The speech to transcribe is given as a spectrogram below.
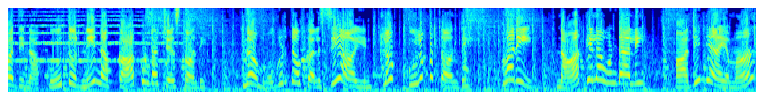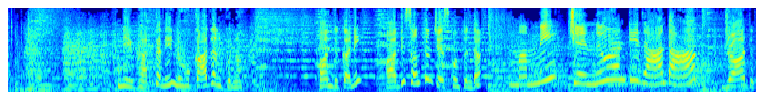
అది నా కూతుర్ని నాకు కాకుండా చేస్తోంది. నా మొగుడుతో కలిసి ఆ ఇంట్లో కులుకుతోంది మరి నాకెలా ఉండాలి? అది న్యాయమా? నీ భర్తని నువ్వు కాదనుకున్నావు. అందుకని అది సొంతం చేసుకుంటుందా? మమ్మీ చందు అంటే రాదా? రాదు.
